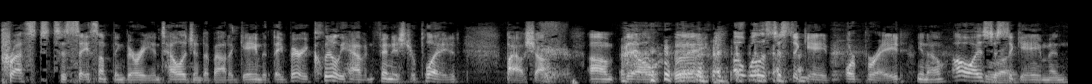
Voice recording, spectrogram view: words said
pressed to say something very intelligent about a game that they very clearly haven't finished or played, Bioshock. Um, they'll say, "Oh well, it's just a game," or Braid, you know, "Oh, it's just Right. a game," and you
